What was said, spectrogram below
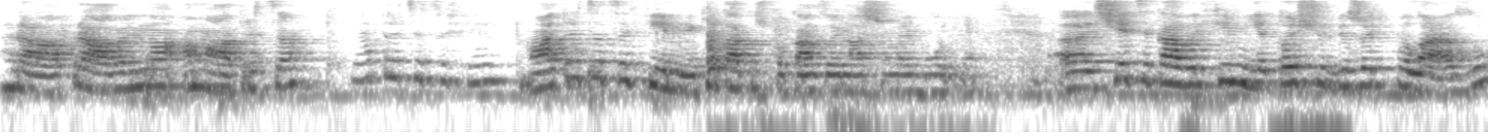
Гра, правильно, а матриця? Матриця це фільм. Матриця це фільм, який також показує наше майбутнє. Е, Ще цікавий фільм є той, що біжить по лезу.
